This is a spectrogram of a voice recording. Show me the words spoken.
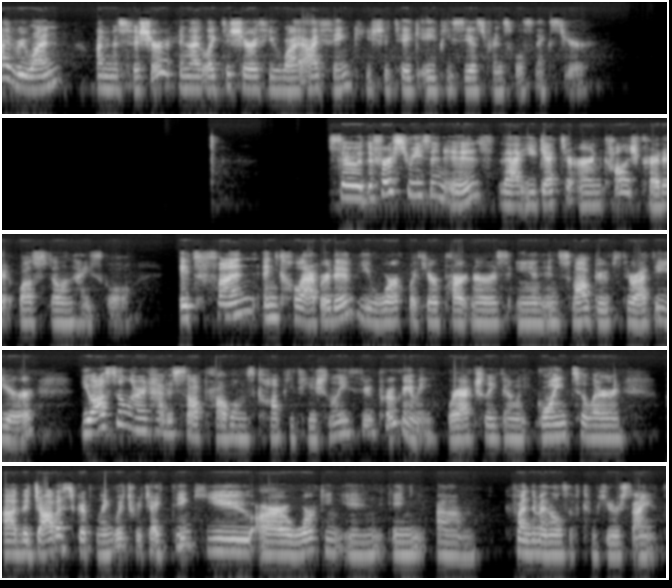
Hi everyone, I'm Ms. Fisher and I'd like to share with you why I think you should take APCS Principles next year. So the first reason is that you get to earn college credit while still in high school. It's fun and collaborative. You work with your partners and in small groups throughout the year. You also learn how to solve problems computationally through programming. We're actually going to learn uh, the JavaScript language, which I think you are working in in um, fundamentals of computer science.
